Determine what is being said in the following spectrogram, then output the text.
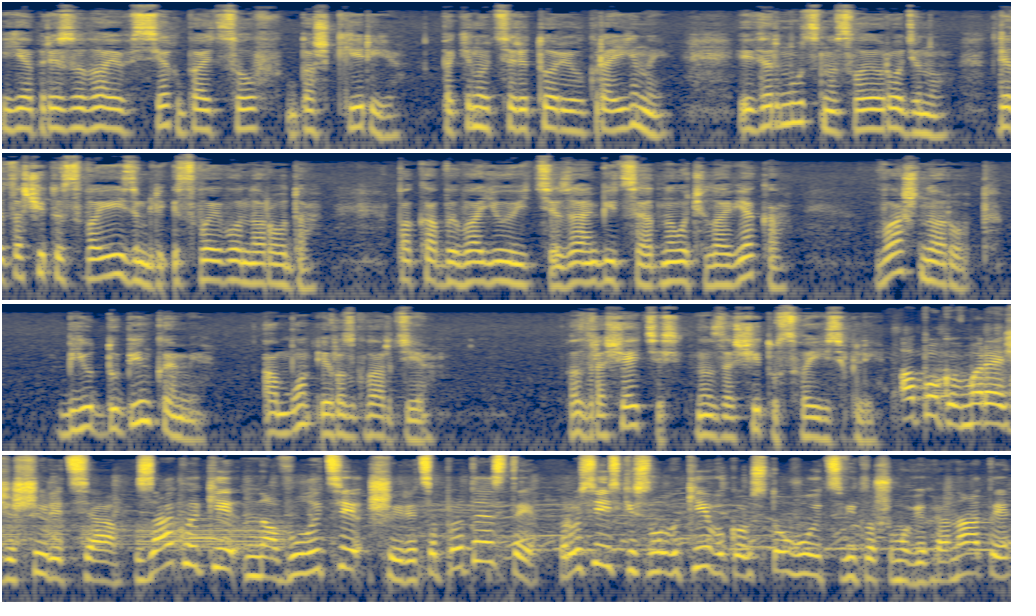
Я призываю всех бойцов Башкирии покинуть территорию Украины и вернуться на свою родину для защиты своей земли и своего народа. Пока вы воюете за амбиции одного человека, ваш народ бьют дубинками ОМОН и Росгвардия. Возвращайтесь на защиту своей земли. А поки в мережі ширяться заклики, на вулиці ширяться протести. Російські силовики використовують світлошумові гранати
